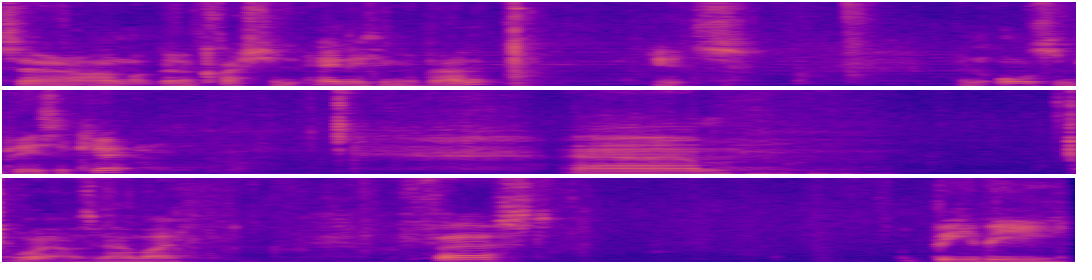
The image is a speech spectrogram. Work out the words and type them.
So I'm not going to question anything about it. It's an awesome piece of kit. Um, else? Now my first BB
